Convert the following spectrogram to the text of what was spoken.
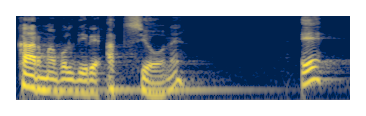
Karma vuol dire azione e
